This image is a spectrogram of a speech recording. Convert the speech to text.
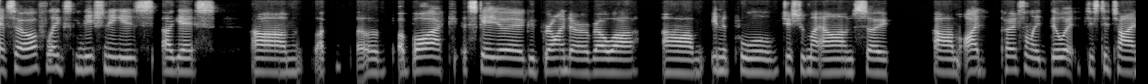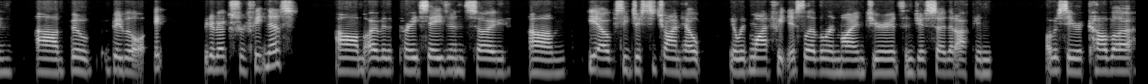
And so off legs conditioning is, I guess, um, like a, a bike, a ski erg, a grinder, a rower, um, in the pool just with my arms. So um, I personally do it just to try and uh, build a bit of, a bit of extra fitness um, over the preseason. So um, yeah, obviously just to try and help you know, with my fitness level and my endurance, and just so that I can obviously recover.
